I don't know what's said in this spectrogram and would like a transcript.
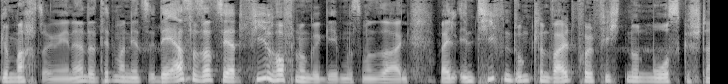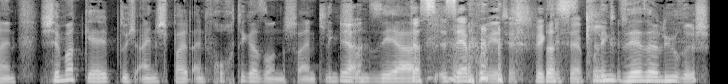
gemacht irgendwie, ne? Das hätte man jetzt. Der erste Satz, der hat viel Hoffnung gegeben, muss man sagen. Weil in tiefen, dunklen Wald voll Fichten und Moosgestein schimmert gelb durch einen Spalt ein fruchtiger Sonnenschein. Klingt Ja, schon sehr. Das ist sehr poetisch, wirklich das sehr klingt poetisch. sehr, sehr lyrisch.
